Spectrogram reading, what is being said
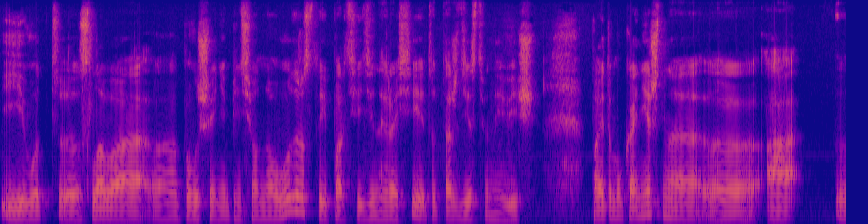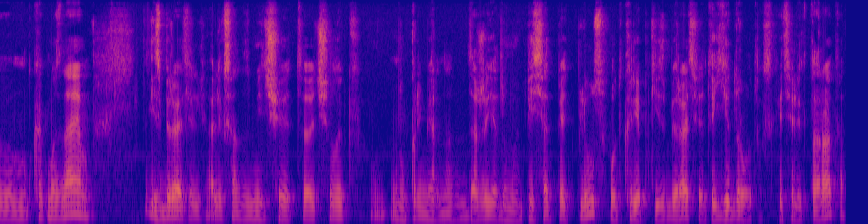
И вот э, слова э, повышения пенсионного возраста и партии «Единая Россия» – это тождественные вещи. Поэтому, конечно, а как мы знаем, Избиратель Александра Дмитриевича – это человек, ну, примерно, даже, я думаю, 55 плюс, вот крепкий избиратель, это ядро, так сказать, электората.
